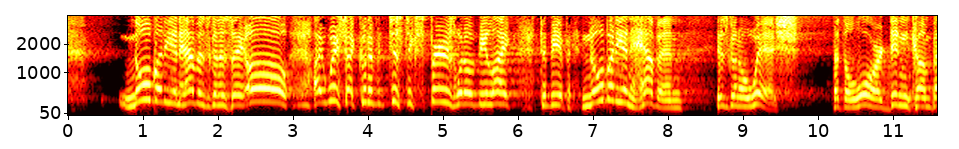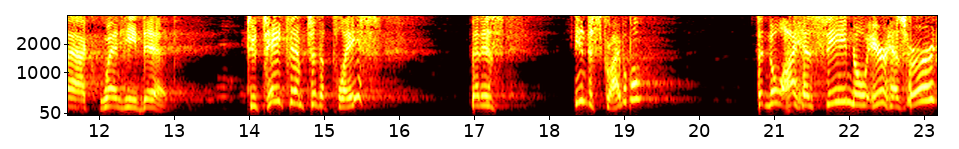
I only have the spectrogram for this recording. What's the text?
nobody in heaven is going to say, "Oh, I wish I could have just experienced what it would be like to be a." Nobody in heaven is going to wish that the Lord didn't come back when He did to take them to the place that is indescribable, that no eye has seen, no ear has heard,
